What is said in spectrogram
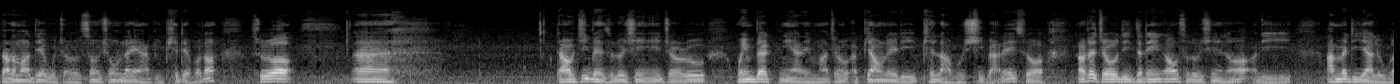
သာသမားတယောက်ကိုကျွန်တော်တို့ဆုံးရှုံးလိုက်ရပြီဖြစ်တယ်ပေါ့နော်ဆိုတော့ အဲ တောက်ကြည့်မယ်ဆိုလို့ရှိရင်ကျွန်တော်တို့ win back နေရာတွေမှာကျွန်တော်အပြောင်းလဲတွေဖြစ်လာဖို့ရှိပါတယ်ဆိုတော့နောက်ထပ်ကျွန်တော်တို့ဒီသတင်းကောင်းဆိုလို့ရှိရင်တော့ဒီအာမက်ဒီယာလူက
